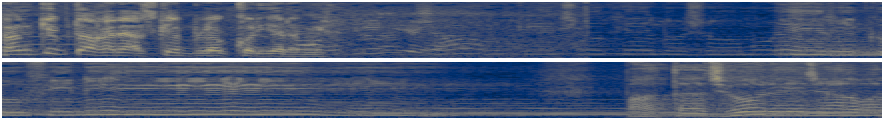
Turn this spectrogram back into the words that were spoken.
সংক্ষিপ্ত আকারে আজকে ব্লগ করি আর আমি। সময়ের কফিনে। পাতা ঝরে যাওয়া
